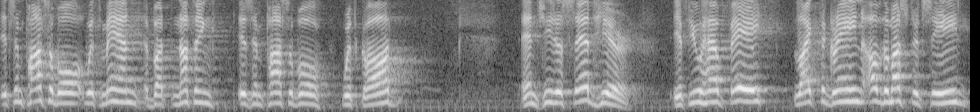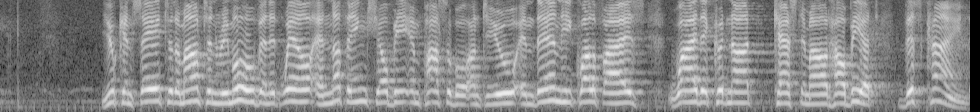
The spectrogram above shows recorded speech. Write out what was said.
it's impossible with men, but nothing is impossible with God. And Jesus said here, If you have faith like the grain of the mustard seed, you can say to the mountain, Remove, and it will, and nothing shall be impossible unto you. And then he qualifies why they could not cast him out. Howbeit, this kind,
